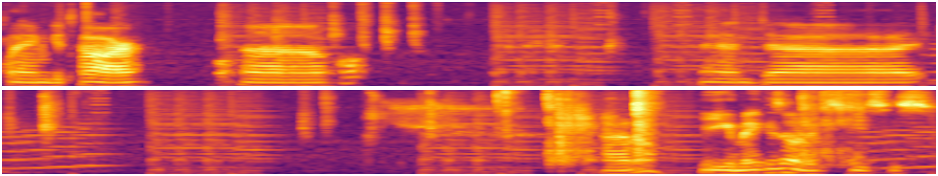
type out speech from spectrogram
playing guitar. Uh, and uh, I don't know. He can make his own excuses.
